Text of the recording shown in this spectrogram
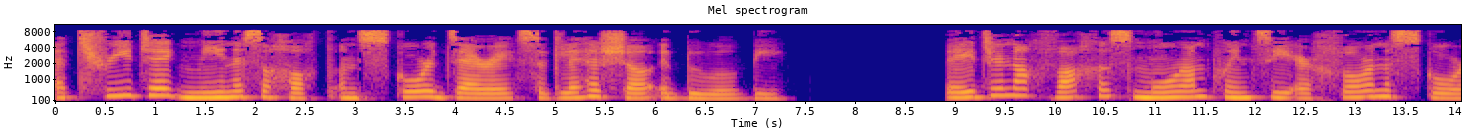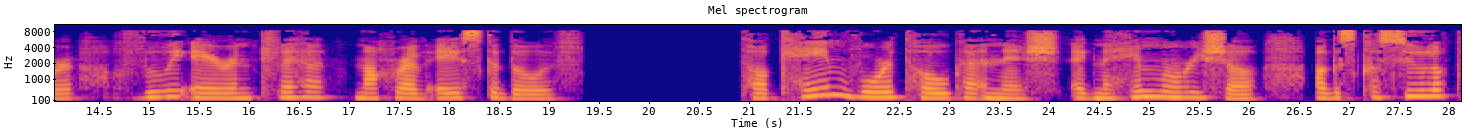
A trídéag mína sa hocht an scór deireadh sa gcluiche seo i Pool B. B'fhéidir nach bhfachas mór an pointí ar chlár na scór ach bhuaigh Éireann cluiche nach raibh éasca dóibh. Tá céim mhór tógtha anois ag na himreoirí seo agus cosúlacht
